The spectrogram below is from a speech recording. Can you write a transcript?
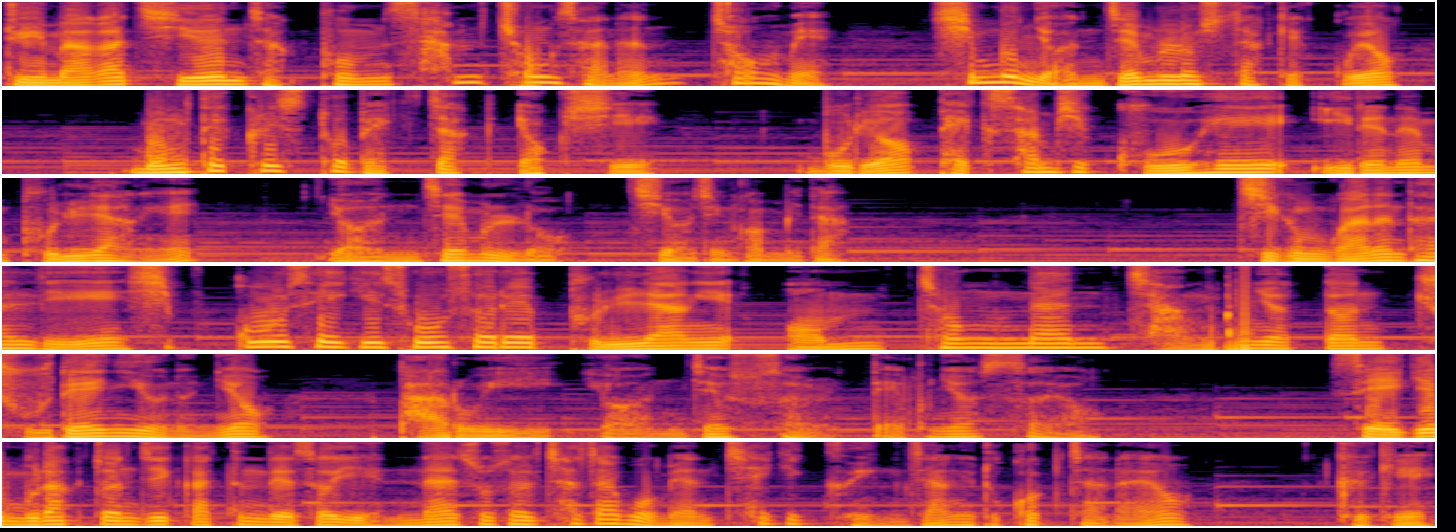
뒤마가 지은 작품 삼총사는 처음에 신문 연재물로 시작했고요. 몽테크리스토 백작 역시 무려 139회에 이르는 분량의 연재물로 지어진 겁니다. 지금과는 달리 19세기 소설의 분량이 엄청난 장편이었던 주된 이유는요, 바로 이 연재소설 때문이었어요. 세계 문학전집 같은 데서 옛날 소설 찾아보면 책이 굉장히 두껍잖아요. 그게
